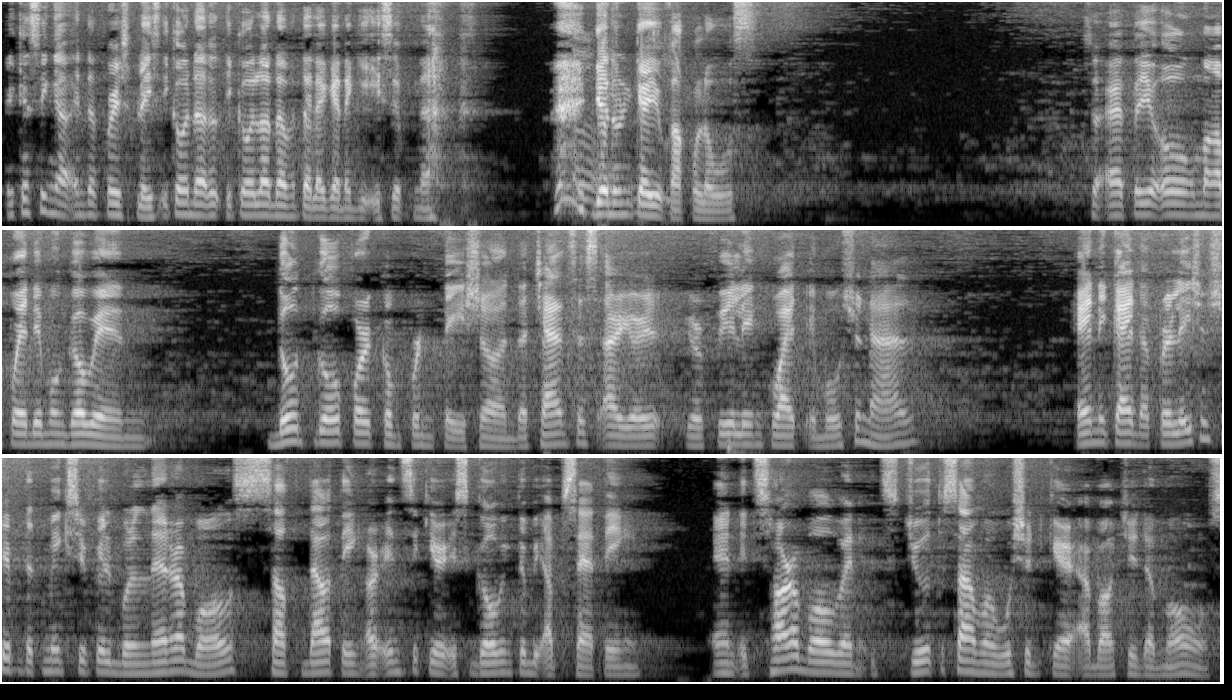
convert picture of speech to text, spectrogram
Eh kasi nga, in the first place, ikaw, na, ikaw lang naman talaga nag-iisip na ganun kayo ka-close. So, eto yung mga pwede mong gawin. Don't go for confrontation. The chances are you're, you're feeling quite emotional. Any kind of relationship that makes you feel vulnerable, self-doubting, or insecure is going to be upsetting. And it's horrible when it's due to someone who should care about you the most.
